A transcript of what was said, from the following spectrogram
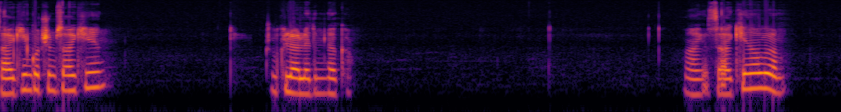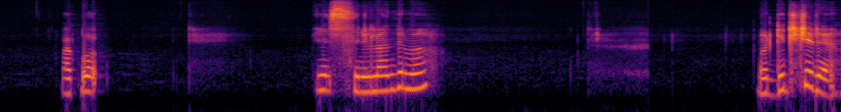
Sakin koçum sakin. Çok ilerledim dakika. Sakin olun. Bak bu beni sinirlendirme. Bak geç içeri.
